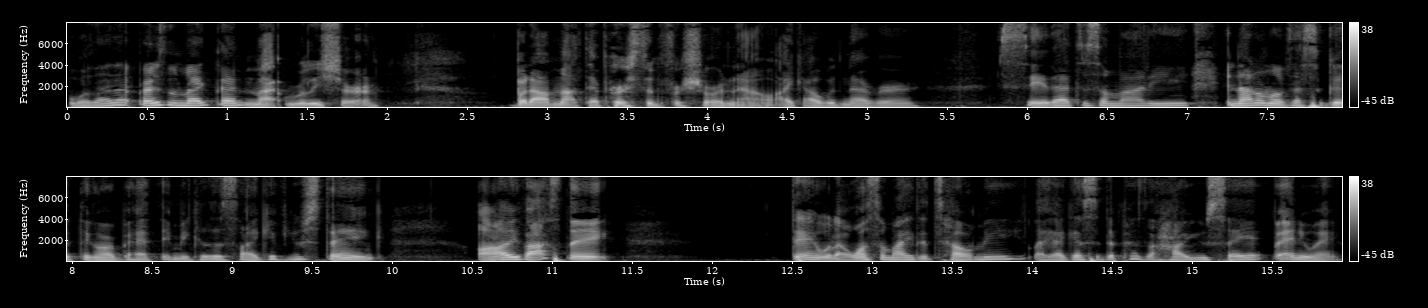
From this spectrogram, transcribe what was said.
Was I that person back then? Not really sure. But I'm not that person for sure now. Like, I would never say that to somebody. And I don't know if that's a good thing or a bad thing because it's like, if you stink, or if I stink, dang, would I want somebody to tell me? Like, I guess it depends on how you say it. But anyway,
